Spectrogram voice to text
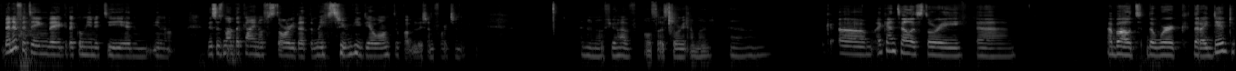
benefiting the, the community and you know this is not the kind of story that the mainstream media want to publish, unfortunately. I don't know if you have also a story, Amal. Um, um, I can tell a story uh, about the work that I did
